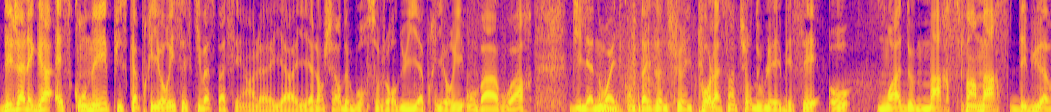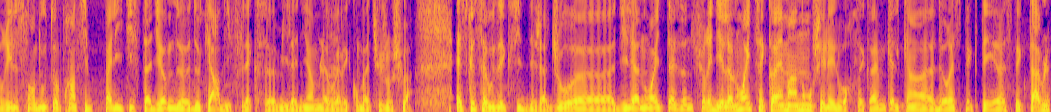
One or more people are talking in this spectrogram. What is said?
Déjà les gars, est-ce qu'on est, puisqu'a priori c'est ce qui va se passer, hein, il y a, il y a l'enchère de bourse aujourd'hui, a priori on va avoir Dylan White contre Tyson Fury pour la ceinture WBC au mois de mars, fin mars, début avril, sans doute au Principality Stadium de, de Cardiff, l'ex-Millennium, là où avait combattu Joshua. Est-ce que ça vous excite déjà, Joe, euh, Dylan White, Tyson Fury Dylan White, c'est quand même un nom chez les lourds, c'est quand même quelqu'un euh, de respecté et respectable.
